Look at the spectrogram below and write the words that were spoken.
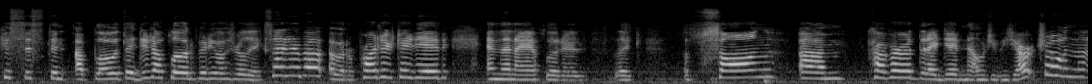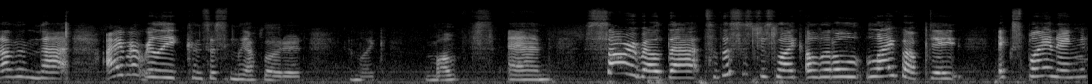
consistent uploads. I did upload a video I was really excited about, about a project I did, and then I uploaded like a song um, cover that I did an LGBT art show, and then other than that, I haven't really consistently uploaded in like months, and sorry about that. So this is just like a little life update explaining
